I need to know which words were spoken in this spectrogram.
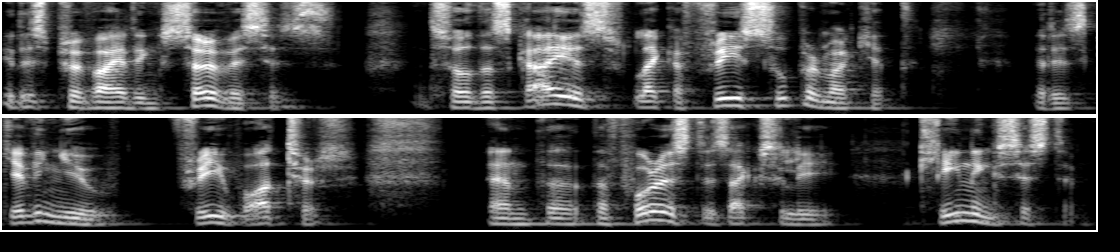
it is providing services. So the sky is like a free supermarket that is giving you free water. And the, the forest is actually a cleaning system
